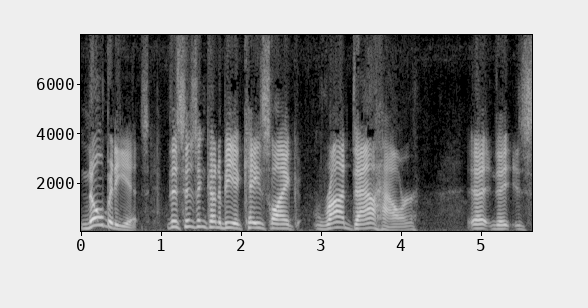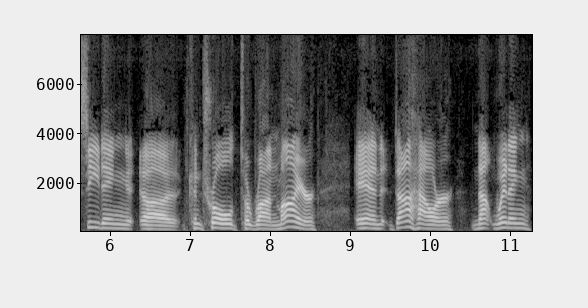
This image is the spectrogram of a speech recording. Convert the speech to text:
Nobody is. This isn't going to be a case like Rod Dowhower uh, ceding uh, control to Ron Meyer and Dowhower not winning,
